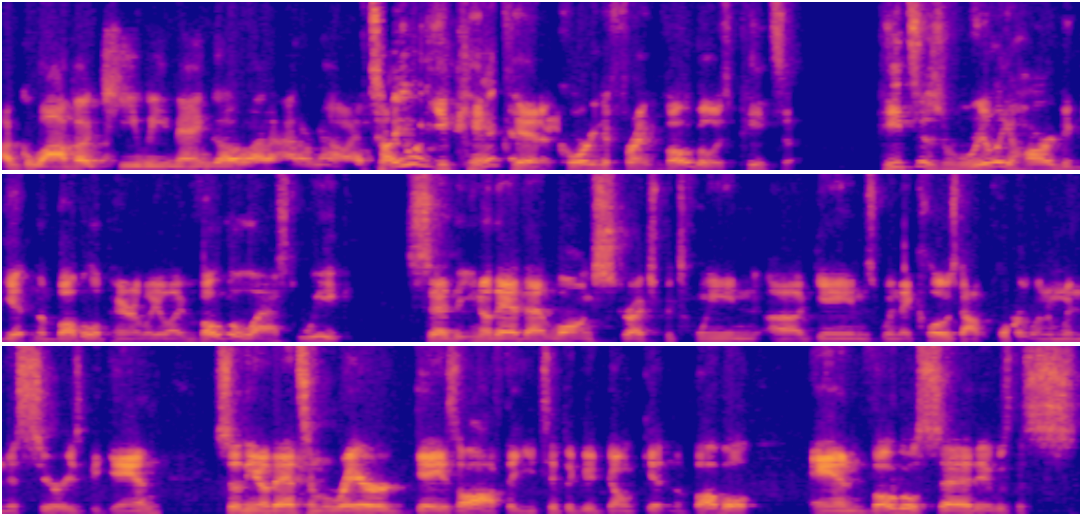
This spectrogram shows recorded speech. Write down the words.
a guava, kiwi, mango? I, I don't know. I'll tell you what you can't get, according to Frank Vogel, is pizza. Pizza's really hard to get in the bubble, apparently. Like Vogel last week said that, you know, they had that long stretch between uh, games when they closed out Portland and when this series began. So, you know, they had some rare days off that you typically don't get in the bubble. And Vogel said it was this,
